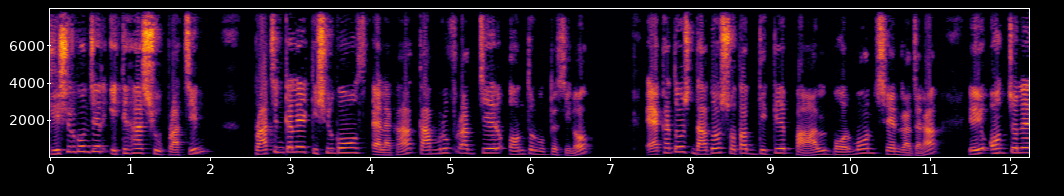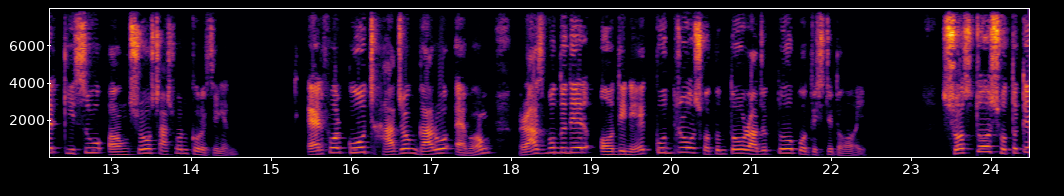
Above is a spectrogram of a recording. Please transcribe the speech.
কিশোরগঞ্জের ইতিহাস সুপ্রাচীন। প্রাচীনকালে কিশোরগঞ্জ এলাকা কামরূপ রাজ্যের অন্তর্ভুক্ত ছিল। একাদশ দ্বাদশ শতাব্দীতে পাল, বর্মন, সেন রাজারা এই অঞ্চলের কিছু অংশ শাসন করেছিলেন। এরপর কোচ হাজং গারো এবং রাজবন্দীদের অধীনে ক্ষুদ্র স্বতন্ত্র রাজত্ব প্রতিষ্ঠিত হয়। ষষ্ঠ শতকে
